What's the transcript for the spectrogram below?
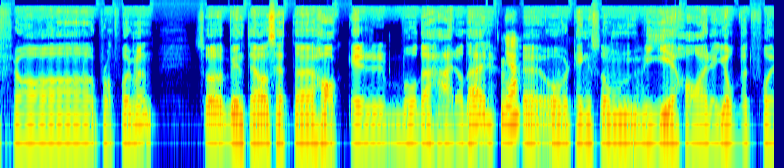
fra plattformen, så begynte jeg å sette haker både her og der Ja. eh, over ting som vi har jobbet for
